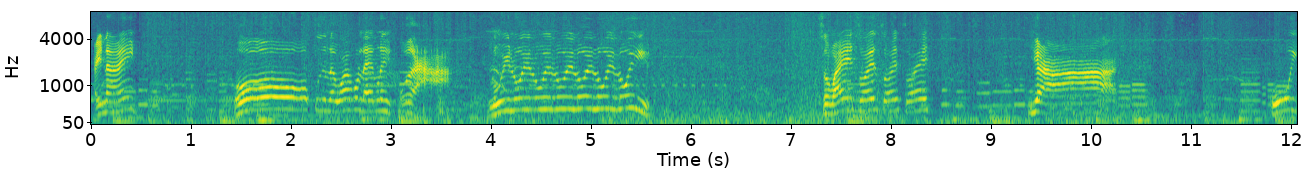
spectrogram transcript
ไปไหน โอ้ปืนอะไรวะเขาแรงเลยลุยลุยลุยลุยลุยลุยลุยสวยสวยสวยสวยอย่าโอ้ย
